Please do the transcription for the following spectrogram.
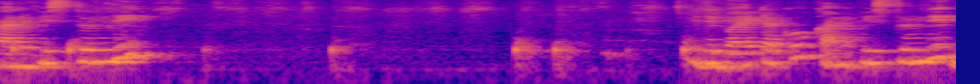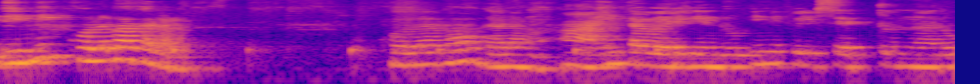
కనిపిస్తుంది. ఇది బయటకు కనిపిస్తుంది. దీన్ని కొలవగలం. కొలవగలము ఇంత పెరిగిండ్రు ఇన్ని ఫీట్స్ ఎత్తున్నారు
